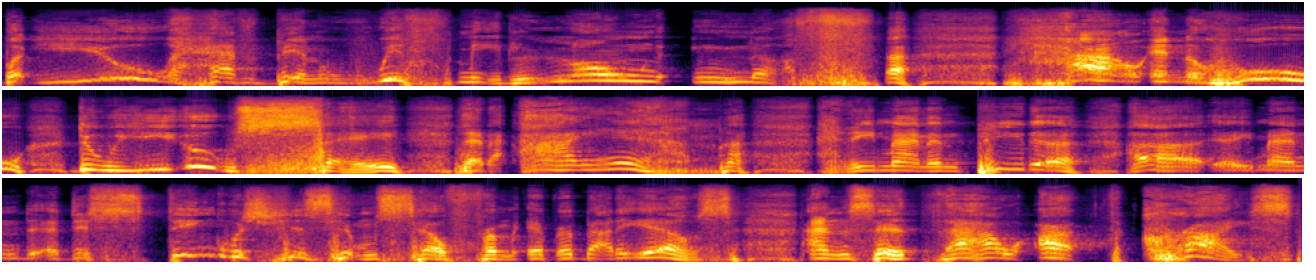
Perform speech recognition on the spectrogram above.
But you have been with me long enough How and who do you say that I am? And amen. And Peter, uh, amen, distinguishes himself from everybody else and said, Thou art the Christ,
